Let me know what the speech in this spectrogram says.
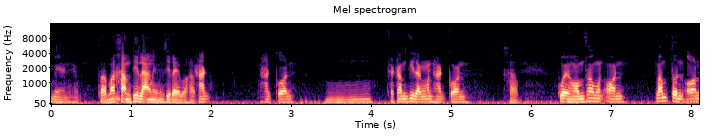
แมนครับแต่มาค้ำที่หลังนี่มันสิได้บ่ครับหักหักก่อนอืมถ้าค้ำที่หลังมันหักก่อนครับกล้วยหอมทองมันอ่อนลำต้นอ่อน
